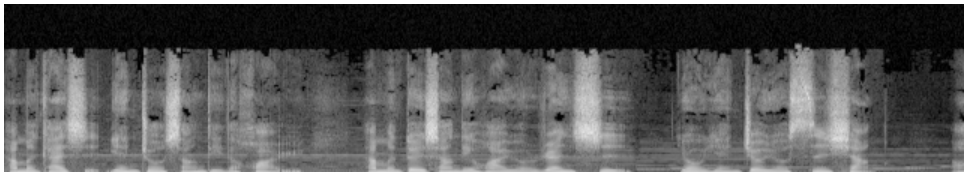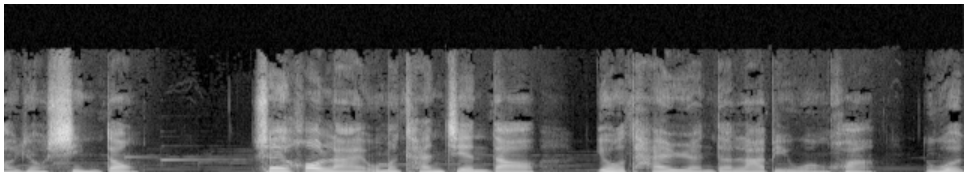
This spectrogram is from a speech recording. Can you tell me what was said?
他们开始研究上帝的话语，他们对上帝话语有认识、有研究、有思想，啊，有行动。所以后来我们看见到犹太人的拉比文化，如果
